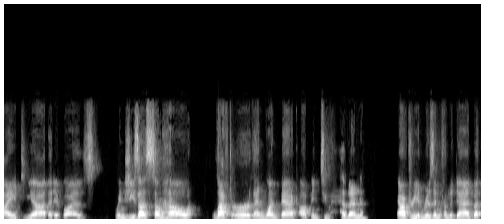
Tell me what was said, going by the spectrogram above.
idea that it was when Jesus somehow left earth and went back up into heaven after he had risen from the dead. But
